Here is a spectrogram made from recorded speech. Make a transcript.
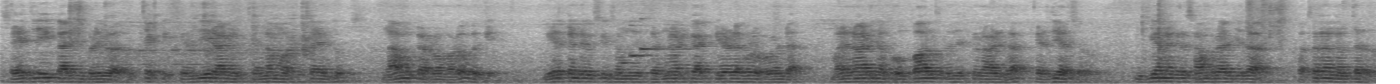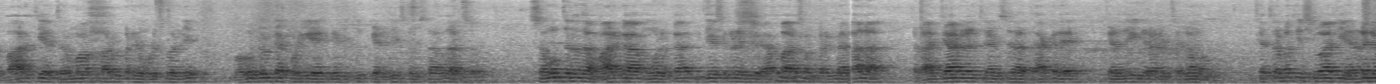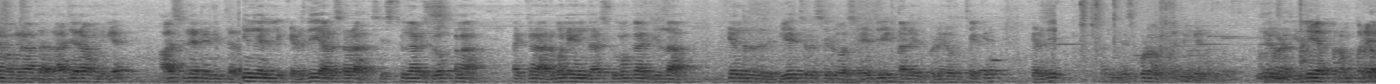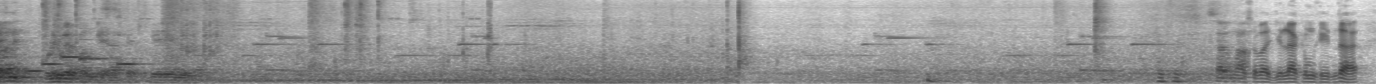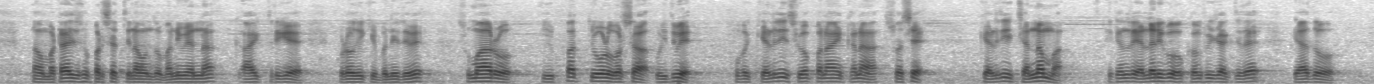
ಸಹ್ಯಾದ್ರಿ ಕಾಲೇಜು ಬೆಳೆಯುವ ವೃತ್ತಕ್ಕೆ ಕೆಳದಿ ರಾಣಿ ಚೆನ್ನಮ್ಮ ವೃತ್ತ ಎಂದು ನಾಮಕರಣ ಮಾಡುವ ಬಗ್ಗೆ. ಮೇಲ್ಕಂಡ ವಿಷಯಕ್ಕೆ ಸಂಬಂಧಿಸಿ ಕರ್ನಾಟಕ ಕೇರಳಗಳು ಹೊರಡ ಮಲೆನಾಡಿನ ಬಹುಪಾಲು ಪ್ರದೇಶಗಳನ್ನು ಆಳಿದ ಕೆಳದಿಯಾಸರು ವಿಜಯನಗರ ಸಾಮ್ರಾಜ್ಯದ ಪತನ ನಂತರ ಭಾರತೀಯ ಧರ್ಮ ಪಾರಂಪರ್ಯ ಉಳಿಸುವಲ್ಲಿ ಬಹುದೊಡ್ಡ ಕೊಡುಗೆ ನೀಡಿದ್ದು ಕೆಳದಿ ಸಂಸ್ಥಾನದ ಅರಸರು. ಸಮುದ್ರದ ಮಾರ್ಗ ಮೂಲಕ ವಿದೇಶಗಳಲ್ಲಿ ವ್ಯಾಪಾರ ಸಂಪರ್ಕ ಕಾಲ ರಾಜ್ಯಾಡಳಿತ ನಡೆಸಿದ ದಾಖಲೆ ಕೆಳದಿಗಿರಾಣಿ ರಾಣಿ ಚೆನ್ನಮ್ಮ. ಛತ್ರಪತಿ ಶಿವಾಜಿ ಎರಡನೇ ಮಗನಾದ ರಾಜಾರಾಮನಿಗೆ ಆಶ್ರಯ ನೀಡಿದ್ದ ಹಿನ್ನೆಲೆಯಲ್ಲಿ ಕೆಳದಿ ಅರಸರ ಶಿಸ್ತುಗಾರ ಶಿವಪ್ಪನ ಅಕ್ಕನ ಅರಮನೆಯಿಂದ ಶಿವಮೊಗ್ಗ ಜಿಲ್ಲಾ ಕೇಂದ್ರದಲ್ಲಿ ಬಿ ಎಚ್ ರಸಿರುವ ಸಹ್ಯಾದ್ರಿ ಕಾಲೇಜು ಬೆಳೆಯುವ ವೃತ್ತಕ್ಕೆ ಕೆಳದಿ ಹೆಸರು ಜಿಲ್ಲೆಯ ಪರಂಪರೆ ಉಳಿಬೇಕು ಅಂತ ಹೇಳಿ ಬೇರೆ ಮಹಾಸಭಾ ಜಿಲ್ಲಾ ಕಮಿಟಿಯಿಂದ ನಾವು ಮಠಾಧೀಶ ಪರಿಷತ್ತಿನ ಒಂದು ಮನವಿಯನ್ನು ಆಯುಕ್ತರಿಗೆ ಕೊಡೋದಕ್ಕೆ ಬಂದಿದ್ದೇವೆ. ಸುಮಾರು ಇಪ್ಪತ್ತೇಳು ವರ್ಷ ಇದುವೆ ಒಬ್ಬ ಕೆಳದಿ ಶಿವಪ್ಪನಾಯಕನ ಸೊಸೆ, ಕೆಳದಿ ಚೆನ್ನಮ್ಮ. ಏಕೆಂದರೆ ಎಲ್ಲರಿಗೂ ಕನ್ಫ್ಯೂಸ್ ಆಗ್ತಿದೆ. ಯಾವುದು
